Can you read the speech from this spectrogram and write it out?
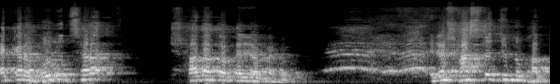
একবারে হলুদ ছাড়া সাদা তরকারি রান্না করব। এটা স্বাস্থ্যের জন্য ভালো।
